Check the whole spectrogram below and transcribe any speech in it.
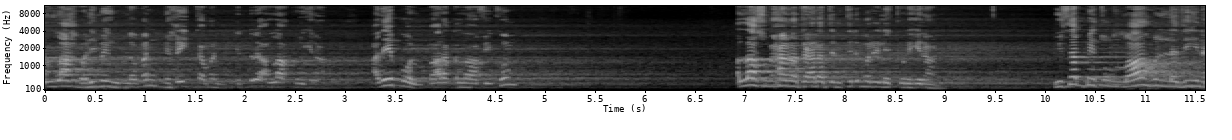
அல்லாஹ் வலிமை உள்ளவன் மிகைத்தவன் என்று அல்லாஹ் கூறுகிறான் அதே போல் பாரக்கல்லாஃபிக்கும் அல்லாஹ் சுபானு தாலத்தின் திருமறையிலே கூறுகிறான் يثبت الله الذين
